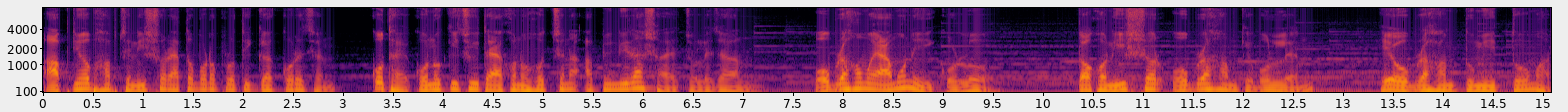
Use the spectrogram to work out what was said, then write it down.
আপনিও ভাবছেন, ঈশ্বর এত বড় প্রতিজ্ঞা করেছেন, কোথায়? কোনো কিছুই তো এখনও হচ্ছে না, আপনি নিরাশায় চলে যান। ওব্রাহামও এমনই করল। তখন ঈশ্বর ওব্রাহামকে বললেন, হে ওব্রাহাম, তুমি তোমার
